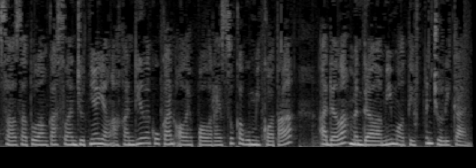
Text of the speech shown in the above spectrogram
Salah satu langkah selanjutnya yang akan dilakukan oleh Polres Sukabumi Kota adalah mendalami motif penculikan.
